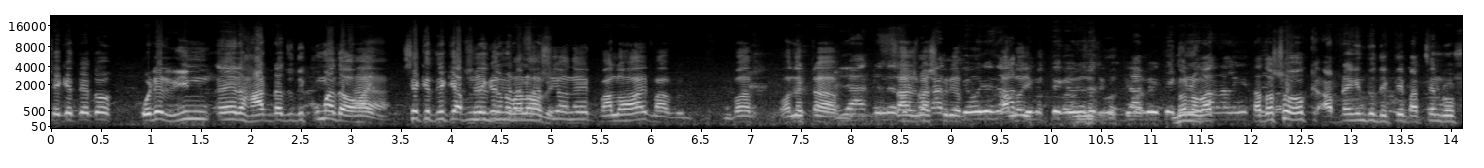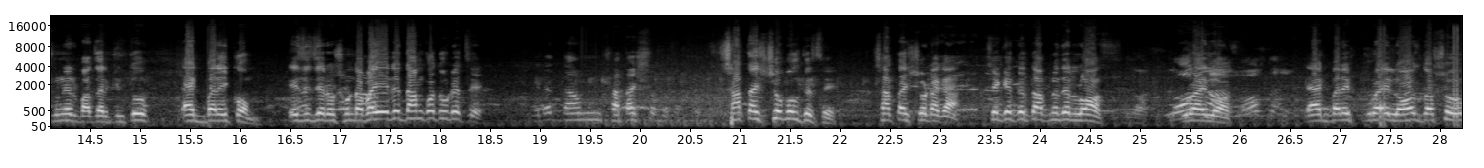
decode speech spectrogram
সেক্ষেত্রে তো ঋণ এর হারটা যদি কমা দেওয়া হয় হ্যাঁ। সেক্ষেত্রে কি আপনাদের জন্য ভালো হবে? অনেক ভালো হয় বা অনেকটা চাষবাস করে ভালোই। ধন্যবাদ। তা দর্শক আপনি কিন্তু দেখতে পাচ্ছেন রসুনের বাজার কিন্তু একবারেই কম। এই যে যে রসুনটা ভাই এটার দাম কত উঠেছে? এটার দাম সাতাইশশো বলতেছে। সাতাইশশো টাকা। সেক্ষেত্রে তো আপনাদের লস পুরাই লস একবারে পুরাই লস দর্শক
